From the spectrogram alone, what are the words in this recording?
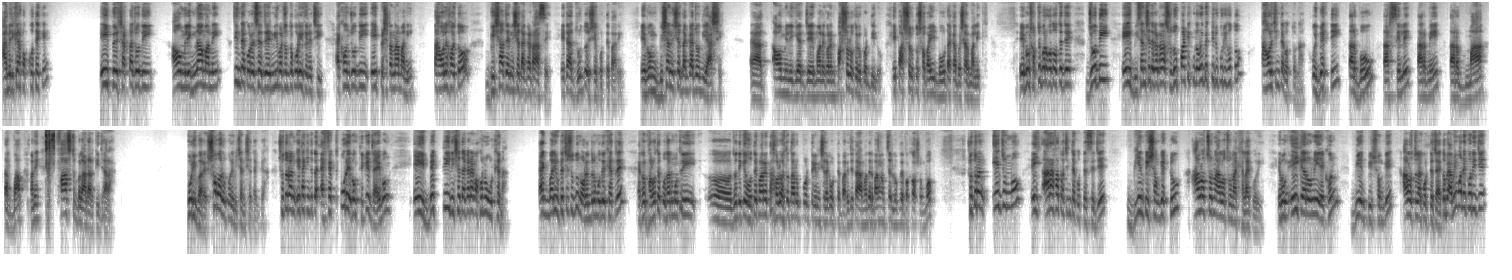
আমেরিকার পক্ষ থেকে। এই প্রেশারটা যদি আওয়ামী লীগ না মানে চিন্তা করেছে যে নির্বাচন তো করেই ফেলেছি, এখন যদি এই প্রেশারটা না মানি, তাহলে হয়তো ভিসা যে নিষেধাজ্ঞাটা আছে, এটা দ্রুত এসে পড়তে পারে। এবং ভিসা নিষেধাজ্ঞা যদি আসে আওয়ামী লীগের যে মনে করেন পাঁচশো লোকের উপর দিল, এই পাঁচশো লোক সবাই বহু টাকা পয়সার মালিক। এবং সবচেয়ে বড় কথা হচ্ছে যে, যদি এই ভিসা নিষেধাজ্ঞাটা শুধু পার্টিকুলার ওই ব্যক্তির উপরই হতো, তাহলে চিন্তা করতো না। ওই ব্যক্তি, তার বউ, তার ছেলে, তার মেয়ে, তার মা, তার বাপ মানে ফার্স্ট ব্লাড আর কি যারা। পরিবারের সবার উপরে ভিসা নিষেধাজ্ঞা। সুতরাং এটা কিন্তু এফেক্ট পড়ে এবং থেকে যায় এবং এই ব্যক্তি নিষেধাজ্ঞাটা কখনো উঠে না। একবারই উঠেছে শুধু নরেন্দ্র মোদীর ক্ষেত্রে। এখন ভারতের প্রধানমন্ত্রী যদি কেউ হতে পারে, তাহলে হয়তো তার উপর থেকে নিষেধ করতে পারে, যেটা আমাদের বাংলাদেশের লোকদের পক্ষে অসম্ভব। সুতরাং এই জন্য এই আরাফাতরা চিন্তা করতেছে যে, বিএনপির সঙ্গে একটু আলোচনা আলোচনা খেলা করি এবং এই কারণেই এখন বিএনপির সঙ্গে আলোচনা করতে চায়। তবে আমি মনে করি যে,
